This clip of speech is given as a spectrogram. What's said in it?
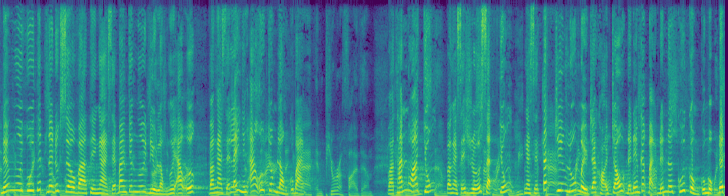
nếu ngươi vui thích nơi Đức giê va thì Ngài sẽ ban cho ngươi điều lòng ngươi ao ước và Ngài sẽ lấy những ao ước trong lòng của bạn và thánh hóa chúng và Ngài sẽ rửa sạch chúng. Ngài sẽ tách riêng lúa mì ra khỏi trấu để đem các bạn đến nơi cuối cùng của mục đích.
